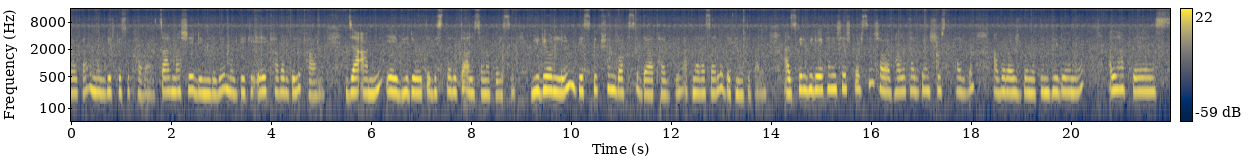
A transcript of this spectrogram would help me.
দরকার মুরগির কিছু খাবার। চার মাসেই ডিম দেবে, মুরগিকে এই খাবারগুলি খাওয়ানো। যা আমি এই ভিডিওতে বিস্তারিত আলোচনা করেছি। ভিডিওর লিঙ্ক ডিসক্রিপশন বক্সে দেওয়া থাকবে, আপনারা চাইলে দেখে নিতে পারেন। আজকের ভিডিও এখানেই শেষ করছি। সবাই ভালো থাকবেন, সুস্থ থাকবেন। আবার আসব নতুন ভিডিও নিয়ে। আল্লাহ হাফেজ।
